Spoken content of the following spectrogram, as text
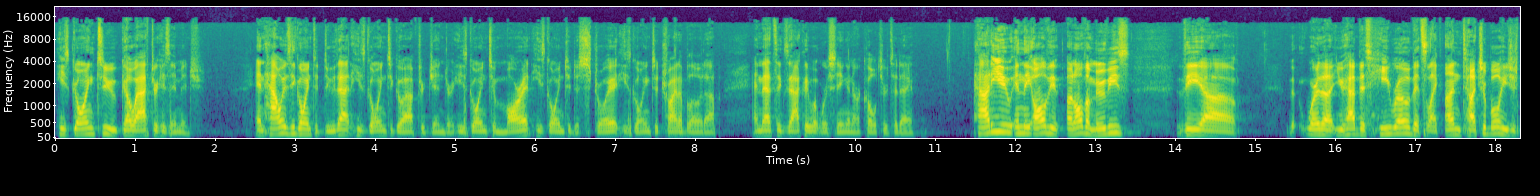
He's going to go after his image. And how is he going to do that? He's going to go after gender. He's going to mar it. He's going to destroy it. He's going to try to blow it up. And that's exactly what we're seeing in our culture today. How do you, in the, all, the, on all the movies, the, uh, where the, you have this hero that's like untouchable, he's just,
